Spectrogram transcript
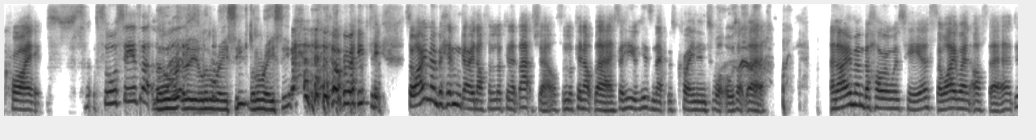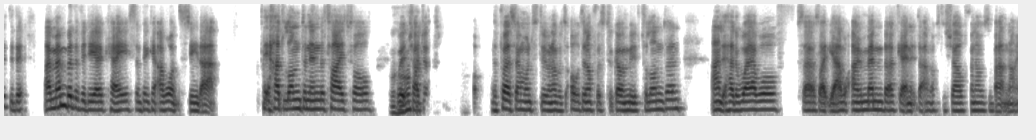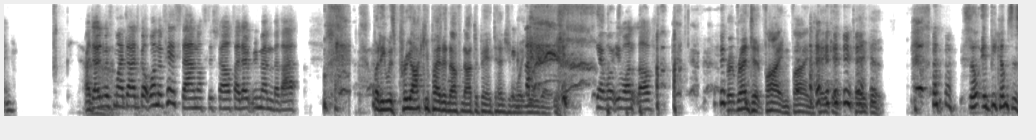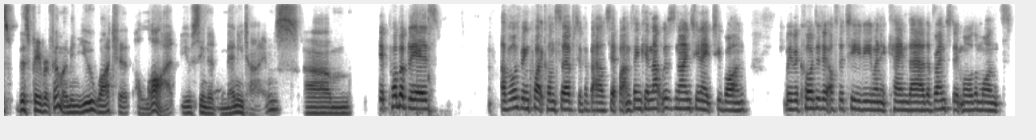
quite saucy. Is that little a little racy, little racy, little racy? So I remember him going off and looking at that shelf and looking up there. So he his neck was craning into what was up there. and I remember horror was here, so I went off there. I remember the video case and thinking, I want to see that. It had London in the title, uh-huh. which I just the first thing I wanted to do when I was old enough was to go and move to London, and it had a werewolf. So I was like, yeah, I remember getting it down off the shelf when I was about nine. I don't know if my dad got one of his down off the shelf. I don't remember that. but he was preoccupied enough not to pay attention to what you were getting. Get what you want, love. Rent it, fine, fine, take it, take it. so it becomes this this favorite film. I mean, you watch it a lot. You've seen it many times. Um, it probably is. I've always been quite conservative about it, but I'm thinking that was 1981. We recorded it off the TV when it came there. I've rented it more than once.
